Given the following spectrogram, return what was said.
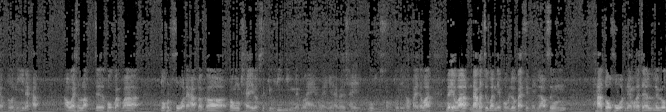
กับตัวนี้นะครับ เอาไว้สำหรับเจอพวกแบบว่าตัวคนโหดนะครับ แล้วก็ต้องใช้แบบสกิลที่ยิงแรงๆอะไรเงี้ยครับก็จะใช้พวกสองตัวนี้เข้าไป แต่ว่าเนื่องจากว่าณปัจจุบันเนี่ยผมเลเวล80เห็นแล้ว ซึ่งถ้าตัวโหดเนี่ยมันก็จะเลเวล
